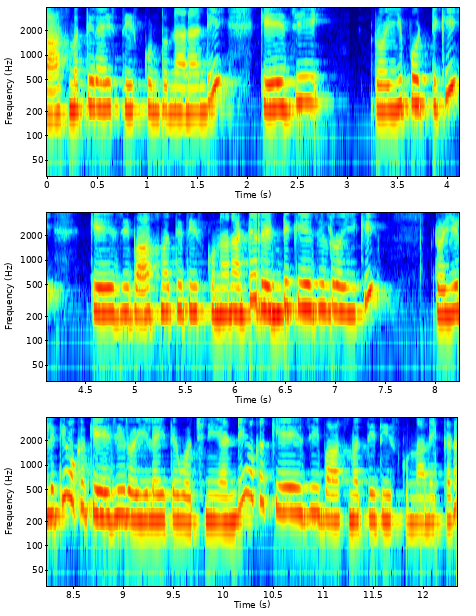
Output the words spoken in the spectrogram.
బాస్మతి రైస్ తీసుకుంటున్నానండి. కేజీ రొయ్యి పొట్టికి కేజీ బాస్మతి తీసుకున్నాను. అంటే రెండు కేజీల రొయ్యికి రొయ్యలకి ఒక కేజీ రొయ్యలు అయితే వచ్చినాయండి. ఒక కేజీ బాస్మతి తీసుకున్నాను ఇక్కడ.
